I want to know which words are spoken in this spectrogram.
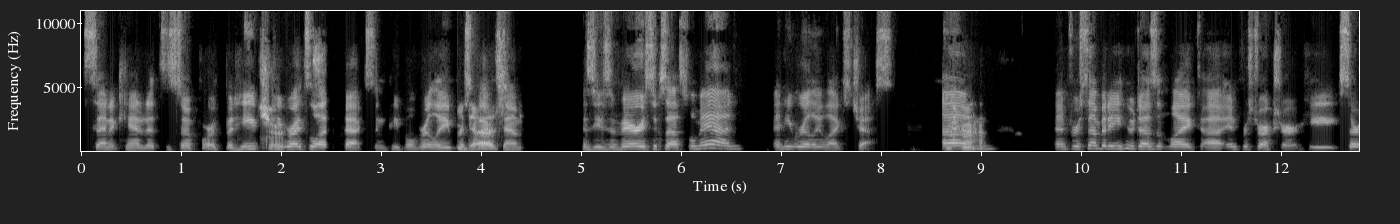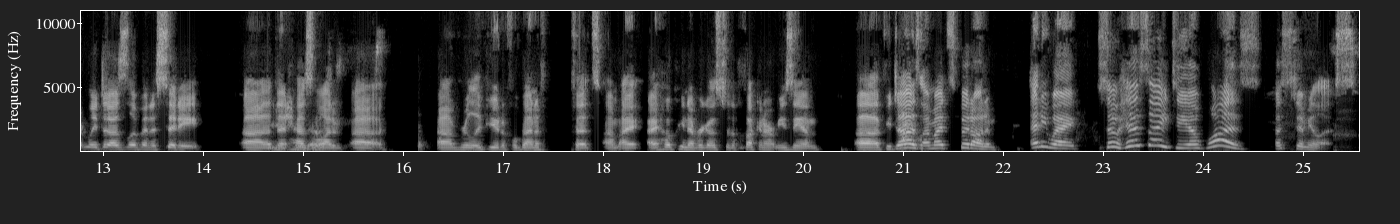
senate candidates and so forth but he he writes a lot of checks and people really respect him because he's a very successful man and he really likes chess. Um and for somebody who doesn't like uh infrastructure he certainly does live in a city uh that sure has a lot of uh uh, really beautiful benefits. Um, I I hope he never goes to the fucking art museum. Uh, if he does, I might spit on him. Anyway, so his idea was a stimulus.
